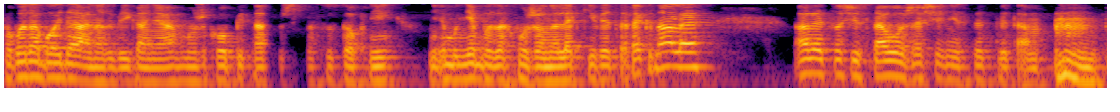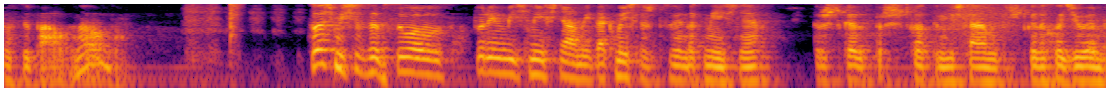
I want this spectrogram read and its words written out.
Pogoda była idealna do biegania, może około 15-16 stopni. Niebo zachmurzone, lekki wieterek, no ale, ale co się stało, że się niestety tam posypało. No, coś mi się zepsuło z którymiś mięśniami, tak myślę, że to są jednak mięśnie. Troszeczkę, troszeczkę o tym myślałem, troszeczkę dochodziłem,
